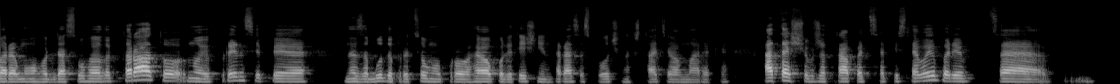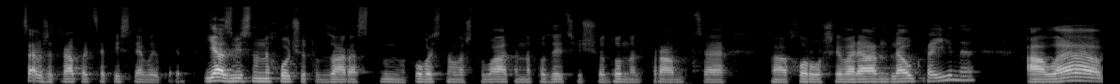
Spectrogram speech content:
перемогу для свого електорату. Ну і в принципі не забуде при цьому про геополітичні інтереси Сполучених Штатів Америки. А те, що вже трапиться після виборів, це, це вже трапиться після виборів. Я, звісно, не хочу тут зараз когось налаштувати на позицію, що Дональд Трамп це е, хороший варіант для України. Але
